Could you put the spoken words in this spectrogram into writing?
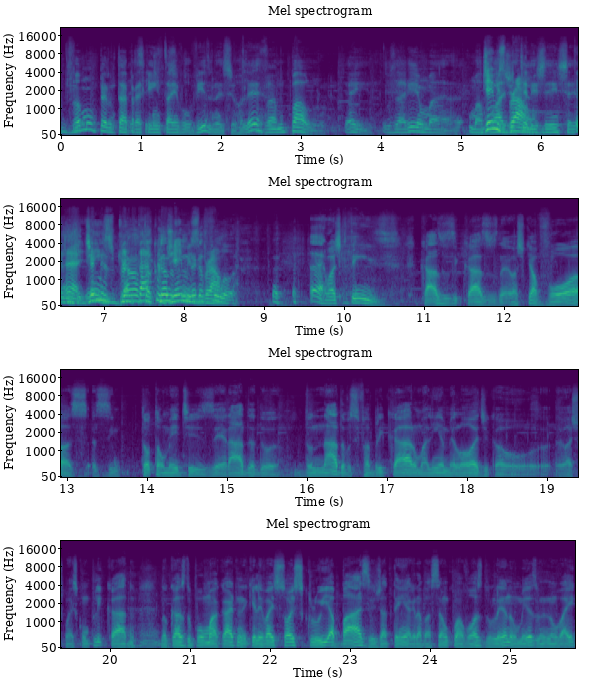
Vamos perguntar para quem está envolvido nesse rolê? Vamos. Paulo, e aí, usaria uma, uma James voz Brown. de inteligência? É, James Brown tocando com James Brown. Falou. É, eu acho que tem casos e casos, né? Eu acho que a voz, assim, totalmente zerada do, do nada você fabricar uma linha melódica, ou, eu acho mais complicado. Uhum. No caso do Paul McCartney, que ele vai só excluir a base, já tem a gravação com a voz do Lennon mesmo, ele não vai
